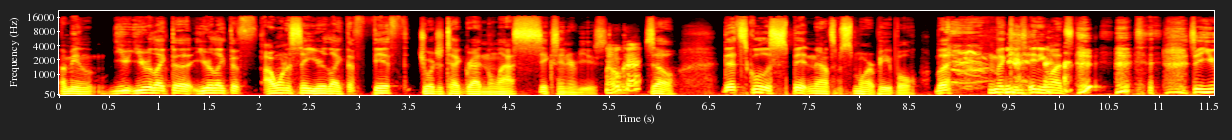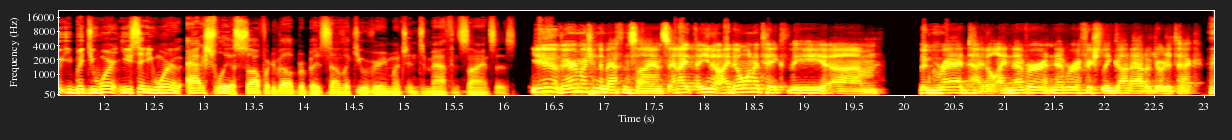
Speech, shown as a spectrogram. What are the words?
I mean, you, you're like the you're like the I want to say you're like the fifth Georgia Tech grad in the last six interviews. Okay. So that school is spitting out some smart people. But but continue on. so you but you weren't you said you weren't actually a software developer, but it sounds like you were very much into math and sciences. Yeah, very much into math and science. And I you know I don't want to take the um, the grad title. I never never officially got out of Georgia Tech.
